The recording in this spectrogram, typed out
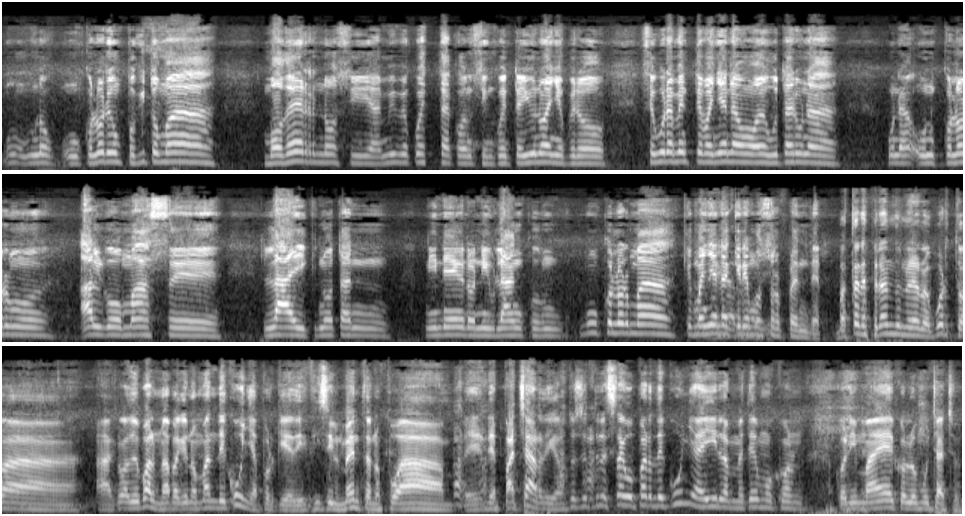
un, un colores un poquito más modernos y a mí me cuesta con 51 años, pero seguramente mañana vamos a debutar una, una- un color algo más eh, light, no tan ni negro ni blanco, un, un color más que mañana queremos sorprender. Va a estar esperando en el aeropuerto a, a Claudio Palma para que nos mande cuñas, porque difícilmente nos pueda eh, despachar, digamos. Entonces les hago un par de cuñas y las metemos con, con Ismael, con los muchachos.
